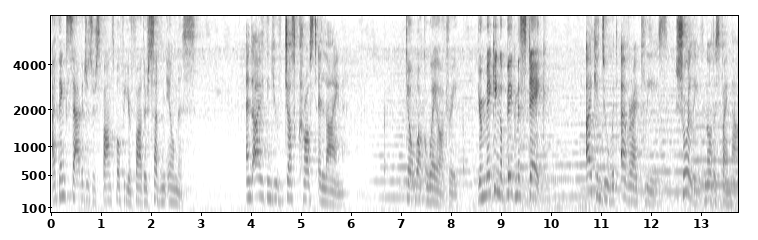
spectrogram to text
I think Savage is responsible for your father's sudden illness. And I think you've just crossed a line. Don't walk away, Audrey. You're making a big mistake. I can do whatever I please. Surely you've noticed by now.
